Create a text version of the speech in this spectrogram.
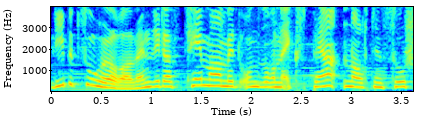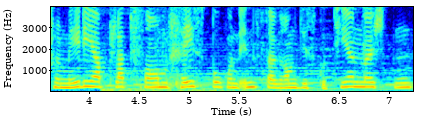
Liebe Zuhörer, wenn Sie das Thema mit unseren Experten auf den Social-Media-Plattformen Facebook und Instagram diskutieren möchten,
